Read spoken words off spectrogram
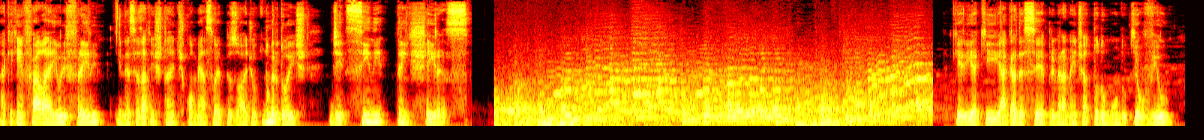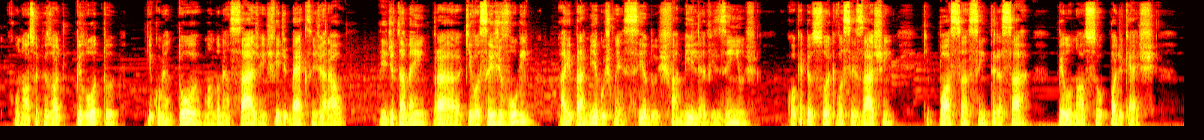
Aqui quem fala é Yuri Freire e nesse exato instante começa o episódio número 2 de Cine Trincheiras. Queria aqui agradecer primeiramente a todo mundo que ouviu o nosso episódio piloto, que comentou, mandou mensagens, feedbacks em geral. Pedir também para que vocês divulguem aí para amigos, conhecidos, família, vizinhos, qualquer pessoa que vocês achem que possa se interessar pelo nosso podcast.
